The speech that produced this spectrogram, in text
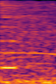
you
